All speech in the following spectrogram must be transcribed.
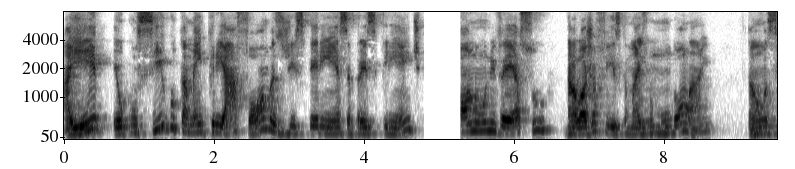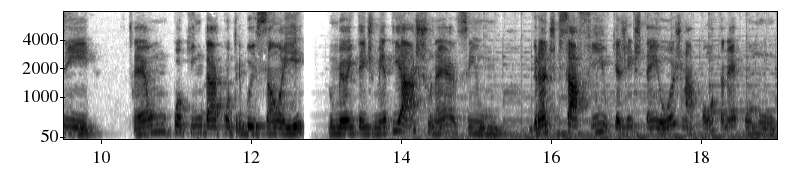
Aí eu consigo também criar formas de experiência para esse cliente só no universo da loja física, mas no mundo online. Então, assim, é um pouquinho da contribuição aí no meu entendimento e acho, né, assim, um grande desafio que a gente tem hoje na ponta, né, como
